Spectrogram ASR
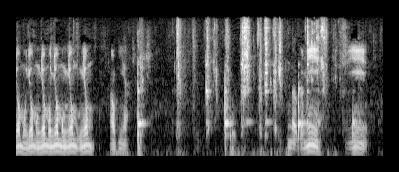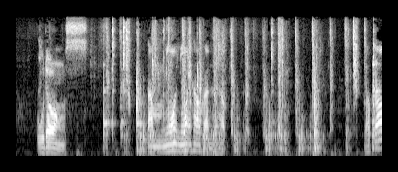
ยมมงยมมงยมมงยมมงยมมงยมเอาเฮีย แล้วก็มีนี่ปูดองส์ตำยั้วยั้วให้เข้ากันนะครับ แล้วก็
